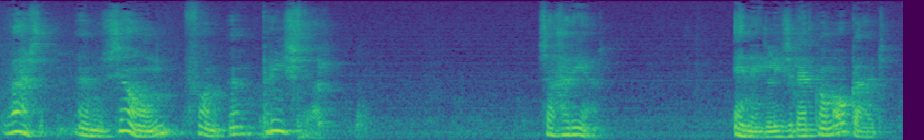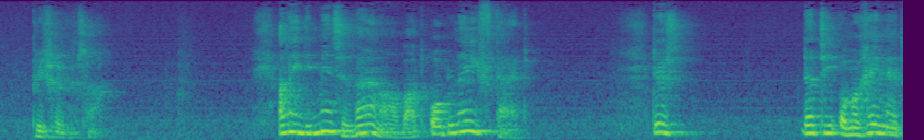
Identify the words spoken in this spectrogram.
was een zoon van een priester. Zacharias. En Elisabeth kwam ook uit priesterlijk geslacht. Alleen die mensen waren al wat op leeftijd. Dus dat die op een gegeven moment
